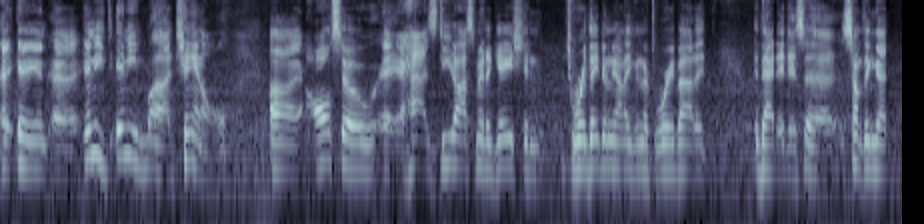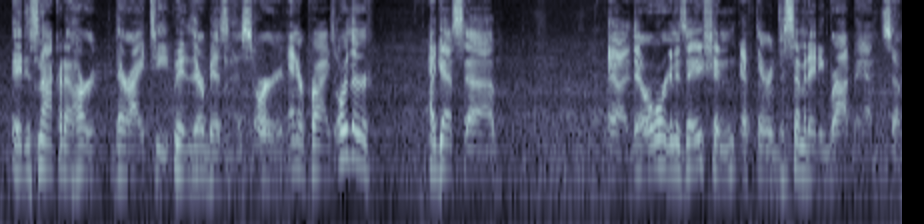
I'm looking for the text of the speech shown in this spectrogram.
uh, and uh, any any uh, channel uh, also uh, has DDoS mitigation to where they do not even have to worry about it. That it is uh, something that it is not going to hurt their IT, their business, or enterprise, or their, I guess, their organization if they're disseminating broadband. So.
